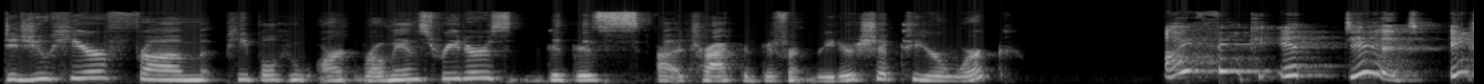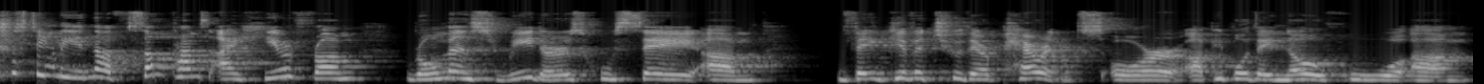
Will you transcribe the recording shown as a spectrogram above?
did you hear from people who aren't romance readers? Did this uh, attract a different readership to your work? I think it did. Interestingly enough, sometimes I hear from romance readers who say um, they give it to their parents or uh, people they know who um,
